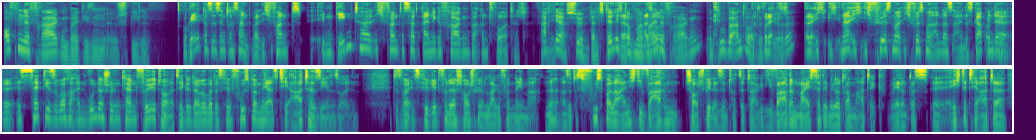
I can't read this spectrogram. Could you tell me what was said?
offene Fragen bei diesem äh, Spiel. Okay, das ist interessant, weil ich fand, im Gegenteil, ich fand, das hat einige Fragen beantwortet. Ach ja, schön. Dann stelle ich ähm, doch mal also, meine Fragen und du beantwortest oder die, ich, oder? Oder ich, ich, na, ich, ich führe es mal, ich führ's mal anders ein. Es gab okay. in der äh, SZ diese Woche einen wunderschönen kleinen Feuilleton-Artikel darüber, dass wir Fußball mehr als Theater sehen sollen. Das war inspiriert von der Schauspielanlage von Neymar. Ne? Also, dass Fußballer eigentlich die wahren Schauspieler sind heutzutage, die wahren Meister der Melodramatik, während das äh, echte Theater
